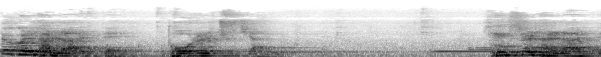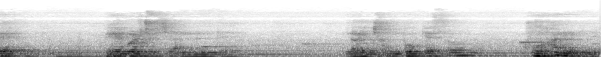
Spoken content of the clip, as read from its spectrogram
떡을 달라 할 때 돌을 주지 않고 생수를 달라 할 때 뱀을 주지 않는데 너희 천부께서 구하는 이에게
